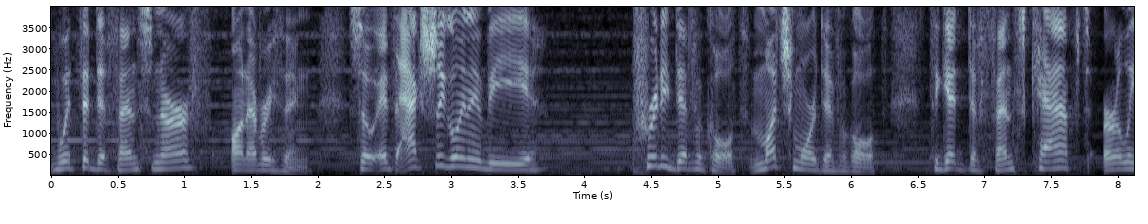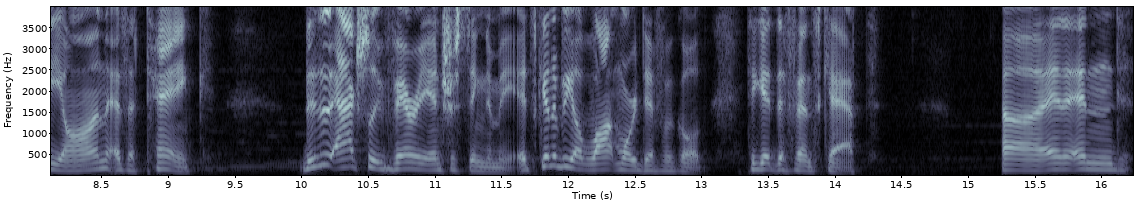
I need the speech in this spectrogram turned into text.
with the defense nerf on everything. So it's actually going to be pretty difficult, much more difficult to get defense capped early on as a tank this is actually very interesting to me. It's going to be a lot more difficult to get defense capped. Uh, and, and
